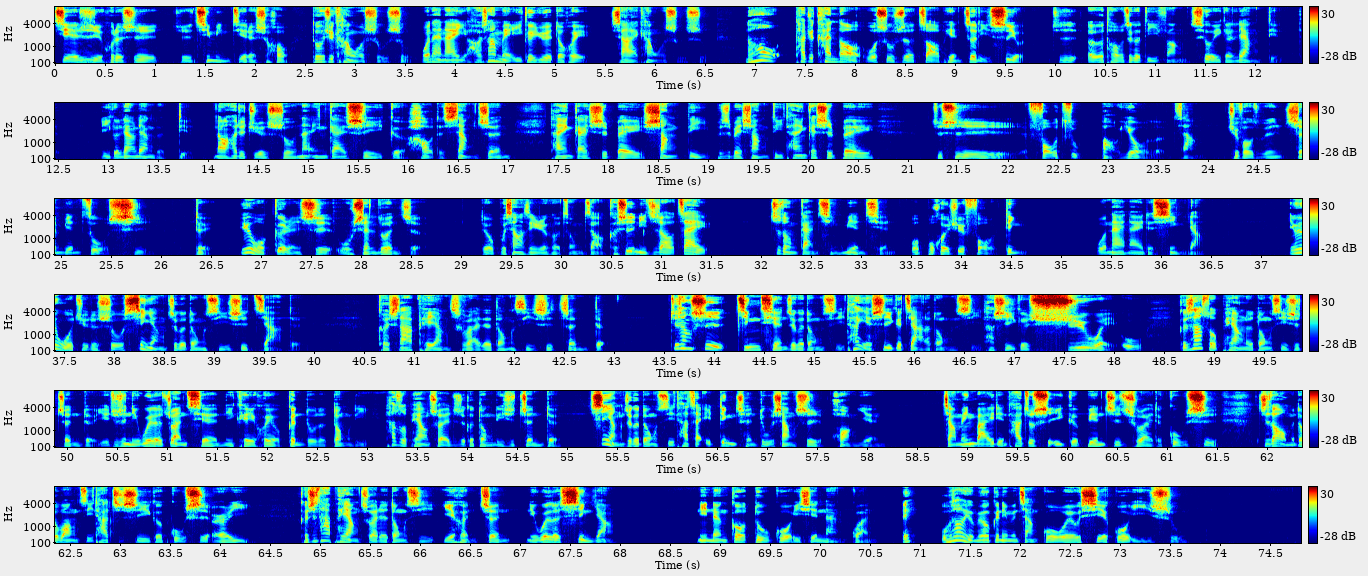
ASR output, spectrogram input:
节日或者是就是清明节的时候，都会去看我叔叔。我奶奶好像每一个月都会下来看我叔叔，然后她就看到我叔叔的照片，这里是有就是额头这个地方是有一个亮点的，一个亮亮的点。然后他就觉得说，那应该是一个好的象征，他应该是被上帝，不是被上帝，他应该是被就是佛祖保佑了，这样去佛祖身身边做事。对，因为我个人是无神论者，对，我不相信任何宗教。可是你知道，在这种感情面前，我不会去否定我奶奶的信仰，因为我觉得说信仰这个东西是假的，可是他培养出来的东西是真的。就像是金钱这个东西，它也是一个假的东西，它是一个虚伪物。可是它所培养的东西是真的，也就是你为了赚钱，你可以会有更多的动力。它所培养出来的这个动力是真的。信仰这个东西，它在一定程度上是谎言。讲明白一点，它就是一个编织出来的故事，直到我们都忘记它只是一个故事而已。可是它培养出来的东西也很真。你为了信仰，你能够度过一些难关。我不知道有没有跟你们讲过，我有写过遗书。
